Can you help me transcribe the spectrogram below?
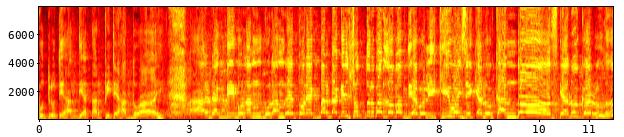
কুদরতি হাত দিয়া তার পিঠে হাত দোয়াই আর ডাক দিয়ে বললাম, গোলাম রে, তোর একবার ডাকের সত্তর বার জবাব দিয়া বলি, কি হয়েছে কেন কান্দস? কেন কান্দো?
